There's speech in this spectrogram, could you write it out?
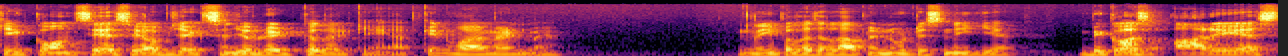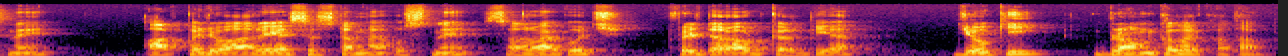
कि कौन से ऐसे ऑब्जेक्ट्स हैं जो रेड कलर के हैं आपके इन्वायरमेंट में? नहीं पता चला, आपने नोटिस नहीं किया। बिकॉज़ आर ने, आपका जो आर सिस्टम है, उसने सारा कुछ फ़िल्टर आउट कर दिया, जो कि ब्राउन कलर का था।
